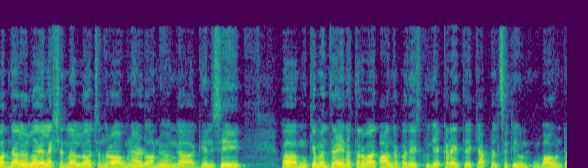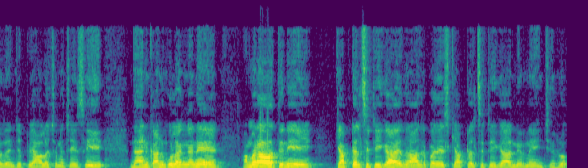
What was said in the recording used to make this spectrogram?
పద్నాలుగులో ఎలక్షన్లలో చంద్రబాబు నాయుడు అనుయంగా గెలిచి ముఖ్యమంత్రి అయిన తర్వాత ఆంధ్రప్రదేశ్కు ఎక్కడైతే క్యాపిటల్ సిటీ ఉం- బాగుంటుందని చెప్పి ఆలోచన చేసి దానికి అనుకూలంగానే అమరావతిని క్యాపిటల్ సిటీగా ఆంధ్రప్రదేశ్ క్యాపిటల్ సిటీగా నిర్ణయించారు.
